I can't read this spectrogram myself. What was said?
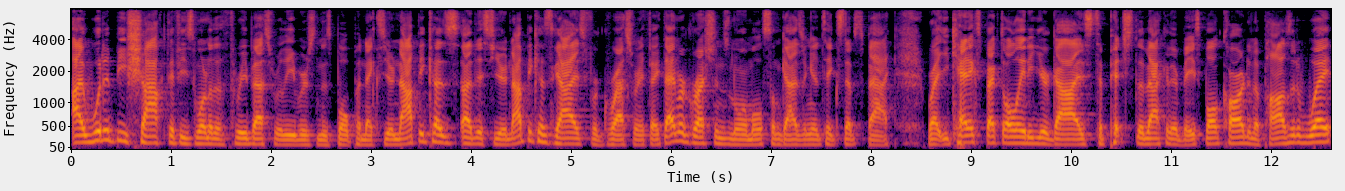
I wouldn't be shocked if he's one of the three best relievers in this bullpen next year. Not because uh, this year, not because guys regress or anything. That regression's normal. Some guys are going to take steps back, right? You can't expect all eight of your guys to pitch the back of their baseball card in a positive way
